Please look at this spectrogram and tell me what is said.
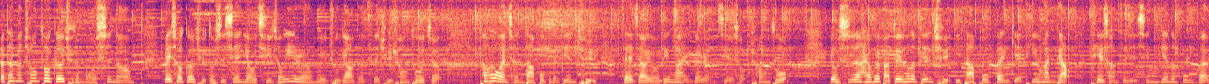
而他们创作歌曲的模式呢，每首歌曲都是先由其中一人为主要的词曲创作者，他会完成大部分的编曲，再交由另外一个人接手创作。有时还会把对方的编曲一大部分也替换掉，贴上自己新编的部分，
